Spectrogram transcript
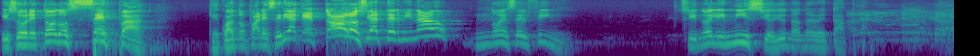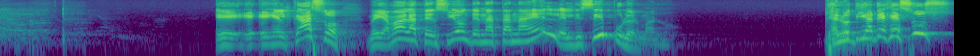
Y sobre todo sepa que cuando parecería que todo se ha terminado, no es el fin, sino el inicio de una nueva etapa. Eh, en el caso, me llamaba la atención de Natanael, el discípulo, hermano. Ya en los días de Jesús,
